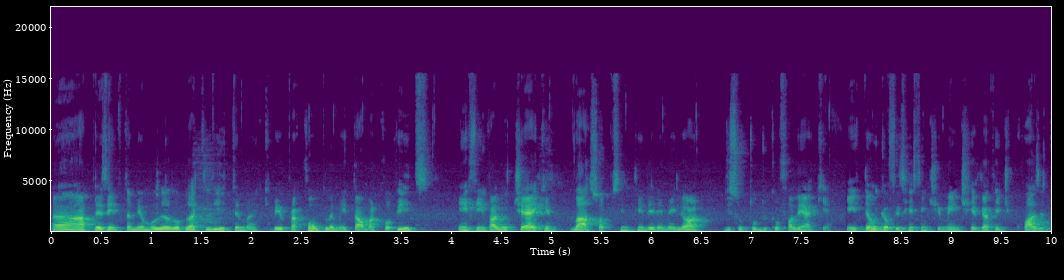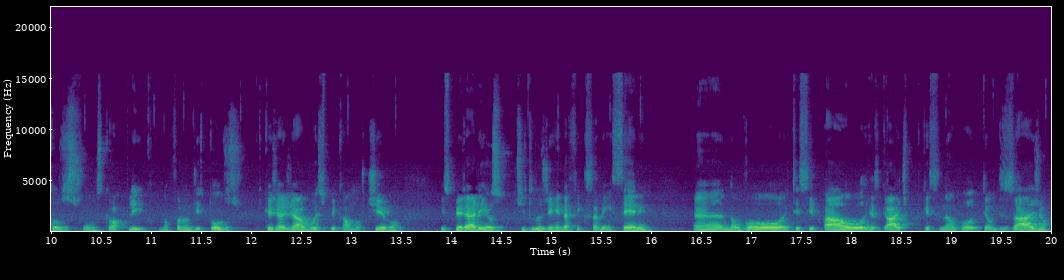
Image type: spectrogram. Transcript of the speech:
Uh, apresenta também o modelo Black Litterman, que veio para complementar o Markowitz. Enfim, vale o check lá só para vocês entenderem melhor disso tudo que eu falei aqui. Então, o que eu fiz recentemente, resgatei de quase todos os fundos que eu aplico, não foram de todos, porque já já vou explicar o motivo. Esperarei os títulos de renda fixa vencerem, uh, não vou antecipar o resgate, porque senão vou ter um deságio,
